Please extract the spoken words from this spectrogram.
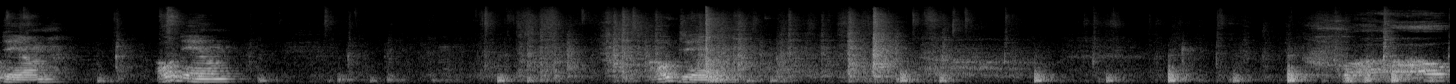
Oh damn. Oh damn. Oh damn. Whoa.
